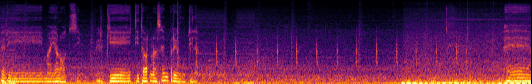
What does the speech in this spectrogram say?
per i maialozzi perché ti torna sempre utile. E,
